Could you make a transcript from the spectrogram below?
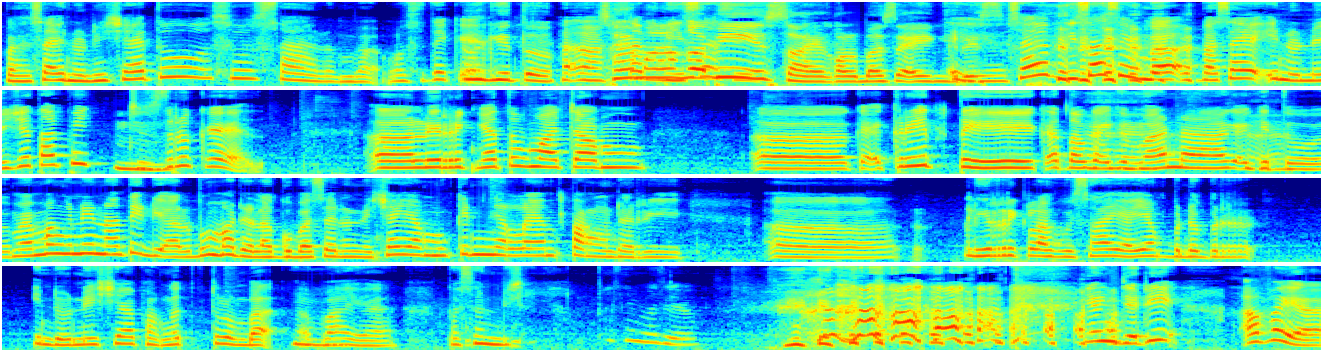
bahasa Indonesia itu susah loh mbak, maksudnya Oh kayak gitu. Ha, ha, saya malah nggak sih. bisa ya kalau bahasa Inggris. Iya, saya bisa sih mbak bahasa Indonesia tapi justru kayak eh, liriknya tuh macam eh, kayak kritik atau kayak gimana kayak gitu. Memang ini nanti di album ada lagu bahasa Indonesia yang mungkin nyelentang dari eh, lirik lagu saya yang bener-bener Indonesia banget tuh loh mbak apa ya bahasa Indonesia apa sih mas ya? yang jadi apa ya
